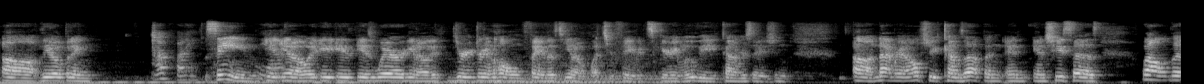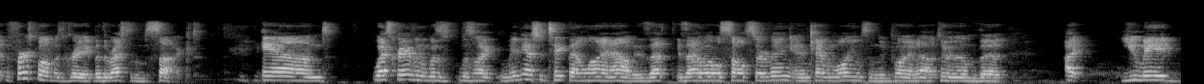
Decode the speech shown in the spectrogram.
uh, the opening Oh, funny. scene. Yeah. You know, i- i- is where you know during during the whole famous you know what's your favorite scary movie conversation. Uh, Nightmare on Elm Street comes up and, and, and she says, "Well, the, the first one was great, but the rest of them sucked." And Wes Craven was was like, maybe I should take that line out. Is that is that a little self-serving? And Kevin Williamson had pointed out to him that I you made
